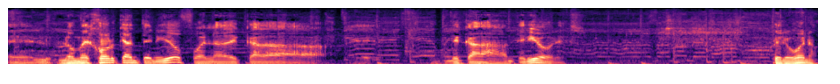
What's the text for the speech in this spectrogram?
eh, lo mejor que han tenido fue en la década, eh, décadas anteriores. Pero bueno,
